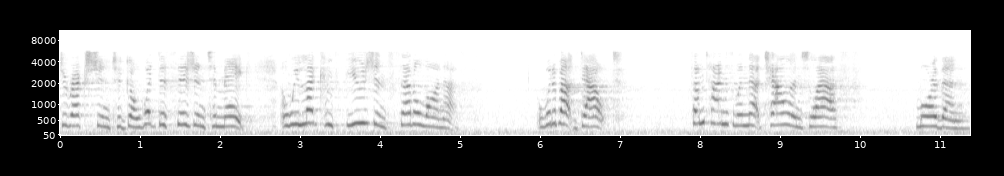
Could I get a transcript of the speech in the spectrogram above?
direction to go, what decision to make, and we let confusion settle on us. What about doubt? Sometimes, when that challenge lasts more than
